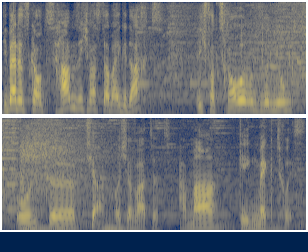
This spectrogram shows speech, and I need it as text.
die Battle Scouts haben sich was dabei gedacht. Ich vertraue unseren Jungs und äh, tja, euch erwartet Amar gegen McTwist.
